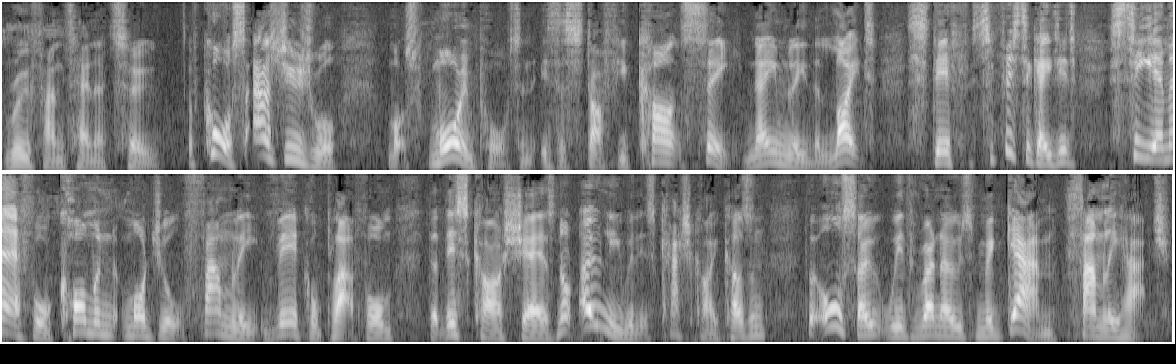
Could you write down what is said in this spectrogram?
roof antenna too. Of course, as usual, What's more important is the stuff you can't see, namely the light, stiff, sophisticated CMF or Common Module Family vehicle platform that this car shares not only with its Qashqai cousin, but also with Renault's Megane family hatch.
